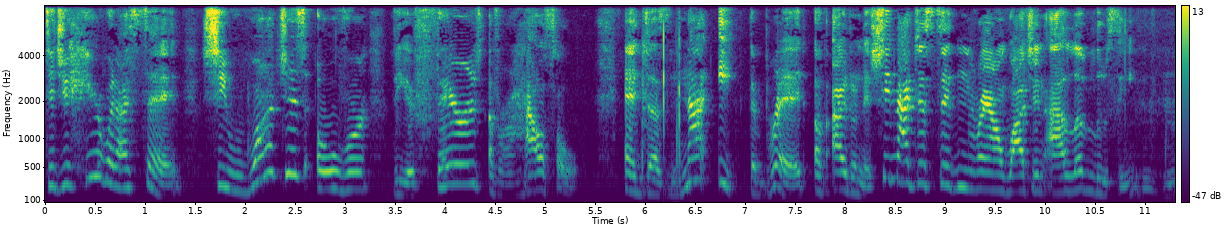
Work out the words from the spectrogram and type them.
Did you hear what I said? She watches over the affairs of her household and does not eat the bread of idleness. She's not just sitting around watching I Love Lucy. Mm-hmm.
